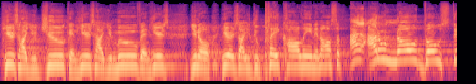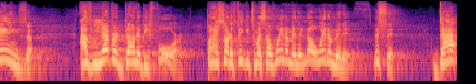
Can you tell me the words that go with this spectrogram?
here's how you juke and here's how you move and here's, you know, here's how you do play calling and all stuff. I, I don't know those things. I've never done it before. But I started thinking to myself, wait a minute, no, wait a minute. Listen, that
